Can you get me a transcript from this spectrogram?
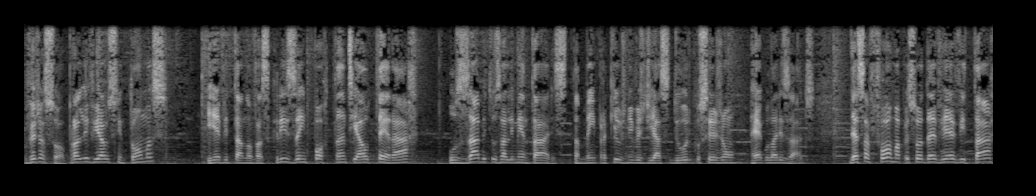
veja só, para aliviar os sintomas e evitar novas crises, é importante alterar os hábitos alimentares, também para que os níveis de ácido úrico sejam regularizados. Dessa forma, a pessoa deve evitar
